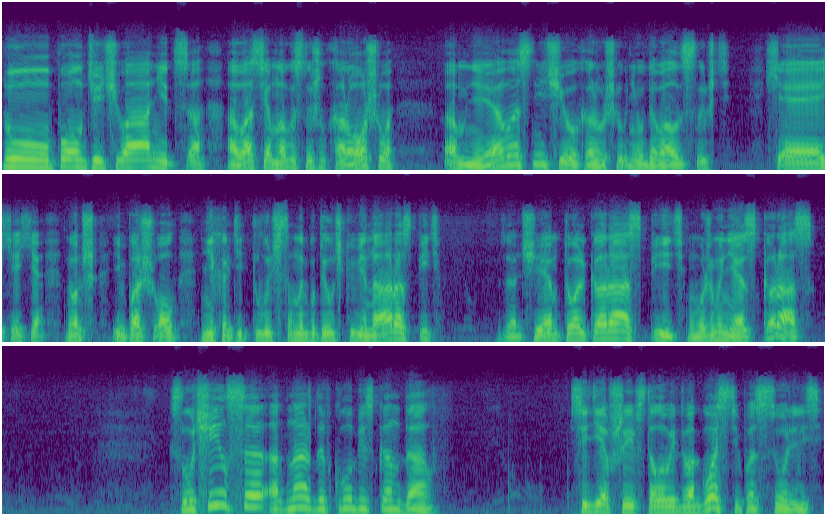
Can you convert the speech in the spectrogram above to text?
Ну, помните, чваниться, а вас я много слышал хорошего, а мне о вас ничего хорошего не удавалось слышать». Хе-хе-хе, ну вот и пошел. Не хотите лучше со мной бутылочку вина распить? Зачем только раз пить? Мы можем и несколько раз. Случился однажды в клубе скандал. Сидевшие в столовой два гостя поссорились,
